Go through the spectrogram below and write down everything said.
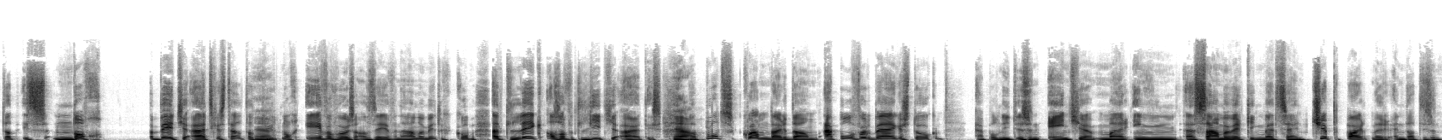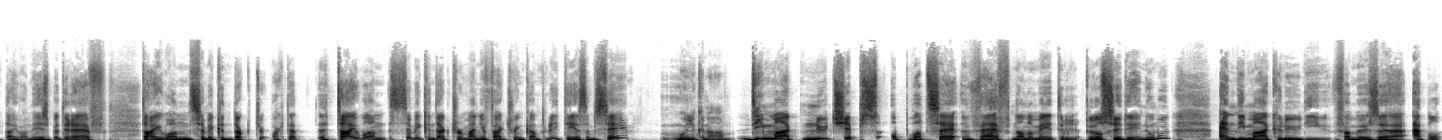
dat is nog een beetje uitgesteld. Dat Ja. duurt nog even voor ze aan 7 nanometer komen. Het leek alsof het liedje uit is. Ja. Maar plots kwam daar dan Apple voorbij gestoken. Apple niet is een eentje, maar in eh, samenwerking met zijn chippartner, en dat is een Taiwanese bedrijf, Taiwan Semiconductor, wacht hè, eh, Taiwan Semiconductor Manufacturing Company, TSMC. Moeilijke naam. Die maakt nu chips op wat zij een 5 nanometer procedé noemen. En die maken nu die fameuze Apple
